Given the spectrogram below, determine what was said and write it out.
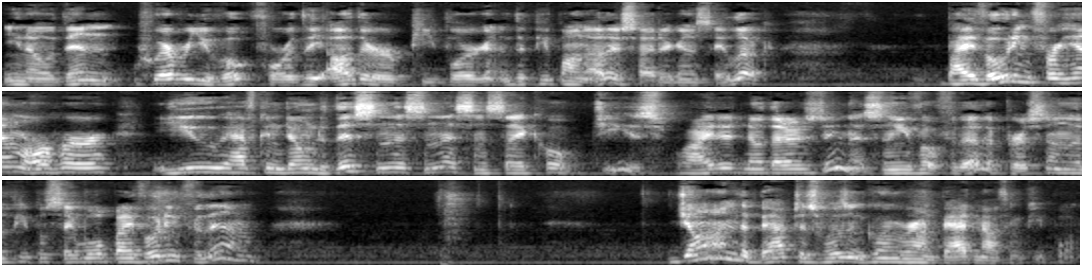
you know, then whoever you vote for, the other people are gonna, the people on the other side are going to say, look, by voting for him or her, you have condoned this and this and this. And it's like, oh, geez, well, I didn't know that I was doing this. And you vote for the other person, and the people say, well, by voting for them, John the Baptist wasn't going around bad mouthing people.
